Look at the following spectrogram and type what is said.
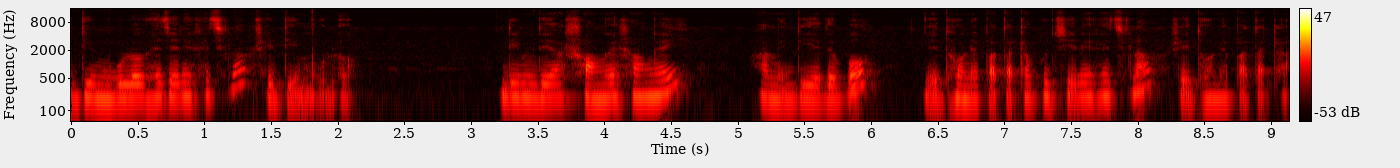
ডিমগুলো ভেজে রেখেছিলাম, সেই ডিমগুলো। ডিম দেওয়ার সঙ্গে সঙ্গেই আমি দিয়ে দেব যে ধনে পাতাটা কুচিয়ে রেখেছিলাম, সেই ধনে পাতাটা।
